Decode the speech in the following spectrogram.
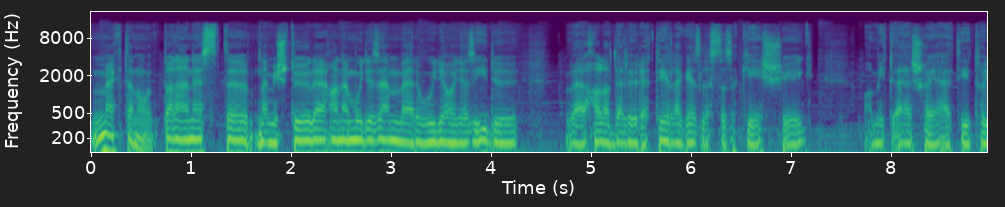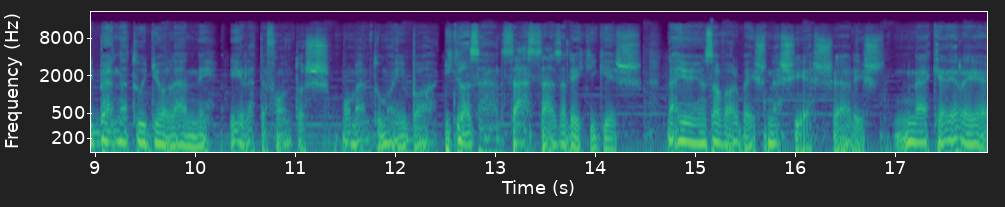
megtanult, talán ezt nem is tőle, hanem úgy az ember úgy, ahogy az idővel halad előre, tényleg ez lesz az a készség, amit elsajátít, hogy benne tudjon lenni élete fontos momentumaiba igazán száz százalékig, és ne jöjjön zavarba, és ne siessel, és ne, kerje,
